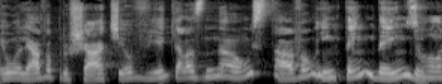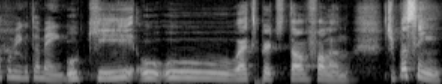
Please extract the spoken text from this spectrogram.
eu olhava pro chat e eu via que elas não estavam entendendo. Isso rolou comigo também. o que o, o expert estava falando. Tipo assim,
